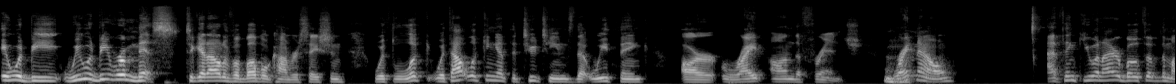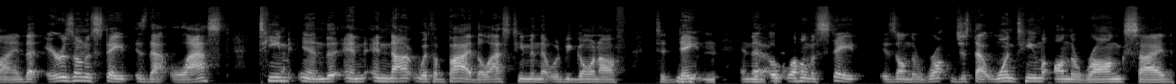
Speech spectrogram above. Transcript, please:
it would be we would be remiss to get out of a bubble conversation with look without looking at the two teams that we think are right on the fringe. Mm-hmm. Right now, I think you and I are both of the mind that Arizona State is that last team yeah. in the and and not with a bye, the last team in that would be going off to mm-hmm. Dayton, and that yeah. Oklahoma State is on the wrong, just that one team on the wrong side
